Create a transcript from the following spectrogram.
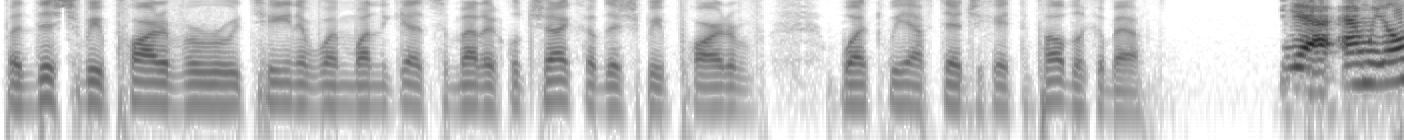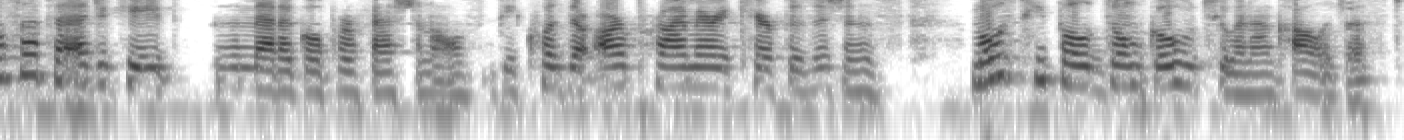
but this should be part of a routine of when one gets a medical checkup. This should be part of what we have to educate the public about. Yeah, and we also have to educate the medical professionals because there are primary care physicians. Most people don't go to an oncologist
